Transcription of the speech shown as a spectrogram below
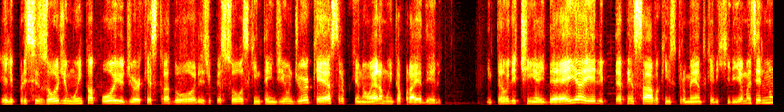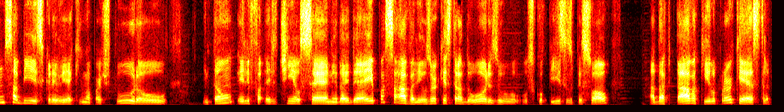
ele precisou de muito apoio de orquestradores, de pessoas que entendiam de orquestra, porque não era muito a praia dele. Então ele tinha ideia, ele até pensava que instrumento que ele queria, mas ele não sabia escrever aquilo na partitura ou então ele, ele tinha o cerne da ideia e passava ali os orquestradores, o, os copistas, o pessoal adaptava aquilo para a orquestra.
